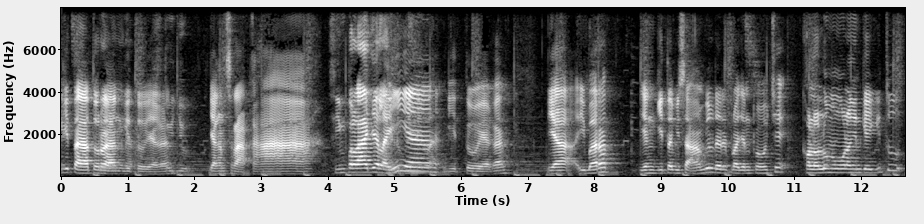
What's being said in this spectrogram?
kita aturan Iya, gitu ya kan. Setuju. Jangan serakah. Simpel aja lah Iya, gitu ya kan. Ya ibarat yang kita bisa ambil dari pelajaran POC, kalau lu mengulangin kayak gitu,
